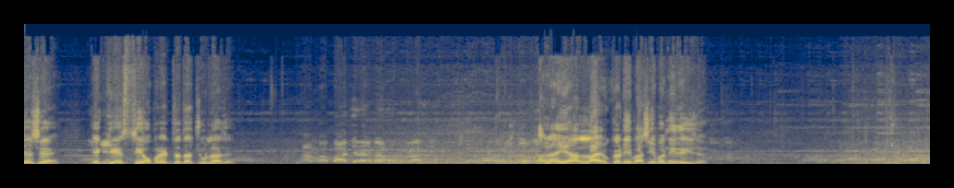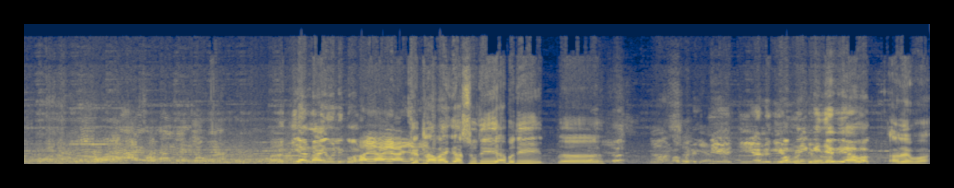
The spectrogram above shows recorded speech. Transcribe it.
જે છે એ ગેસથી ઓપરેટ થતા ચૂલા છે. અને અહીંયા લાઈવ કઢી પાછી બની રહી છે. કેટલા વાગ્યા સુધી આ બધી અરે વાહ.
